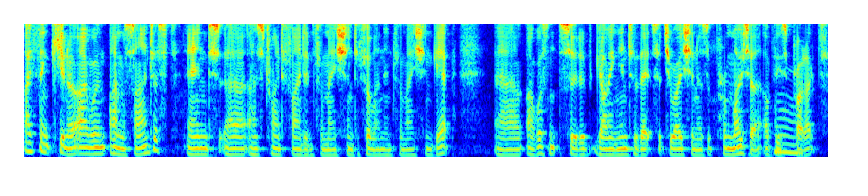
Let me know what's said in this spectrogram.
I think, you know, I am a scientist and uh, I was trying to find information to fill an information gap. Uh, I wasn't sort of going into that situation as a promoter of these mm. products.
